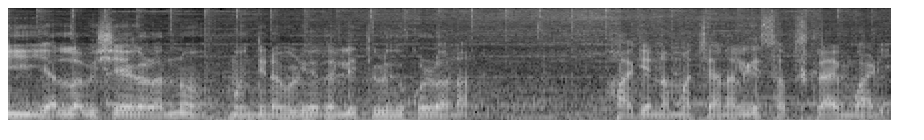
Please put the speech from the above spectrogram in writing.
ಈ ಎಲ್ಲ ವಿಷಯಗಳನ್ನು ಮುಂದಿನ ವಿಡಿಯೋದಲ್ಲಿ ತಿಳಿದುಕೊಳ್ಳೋಣ. ಹಾಗೆ ನಮ್ಮ ಚಾನಲ್ಗೆ ಸಬ್ಸ್ಕ್ರೈಬ್ ಮಾಡಿ.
